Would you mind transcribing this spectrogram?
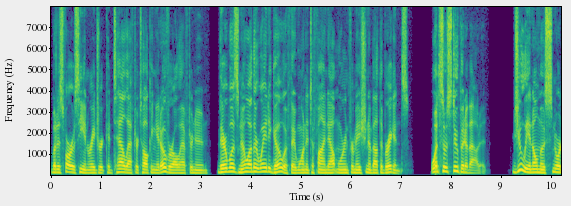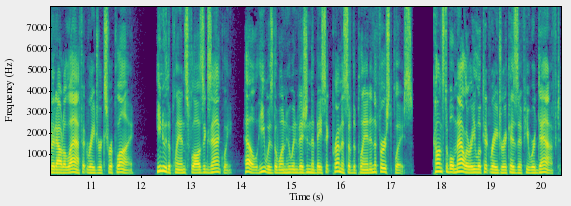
but as far as he and Radric could tell after talking it over all afternoon, there was no other way to go if they wanted to find out more information about the brigands. What's so stupid about it? Julian almost snorted out a laugh at Radric's reply. He knew the plan's flaws exactly. Hell, he was the one who envisioned the basic premise of the plan in the first place. Constable Mallory looked at Radric as if he were daft.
